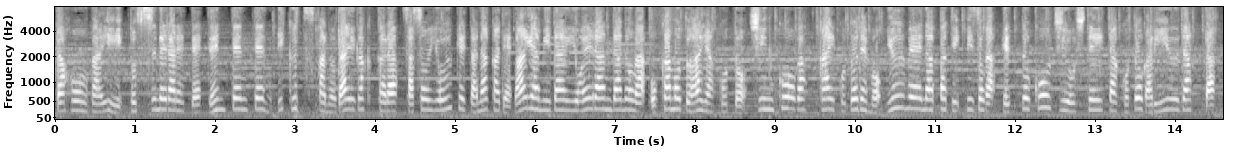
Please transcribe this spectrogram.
た方がいいと勧められて、点々点いくつかの大学から誘いを受けた中でマイアミ大を選んだのは岡本彩子と親交が深いことでも有名なパティ・リゾがヘッドコーチをしていたことが理由だった。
